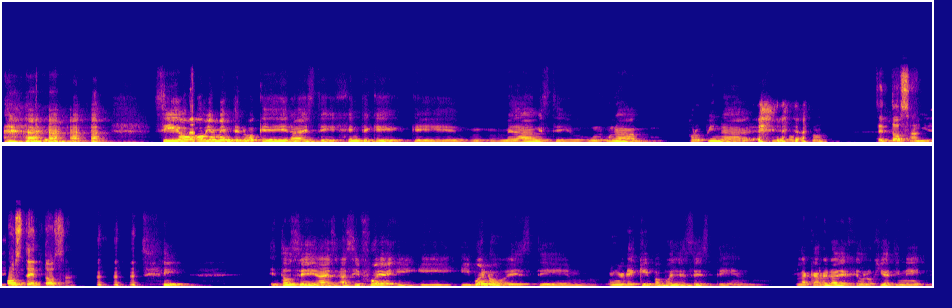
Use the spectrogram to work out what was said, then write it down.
sí, obviamente, ¿no? Que era este, gente que, me daban este, una propina generosa, ¿no? Ostentosa, ostentosa. sí. Entonces, así fue, y, bueno, este, en el equipo, pues, es, este, la carrera de geología tiene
